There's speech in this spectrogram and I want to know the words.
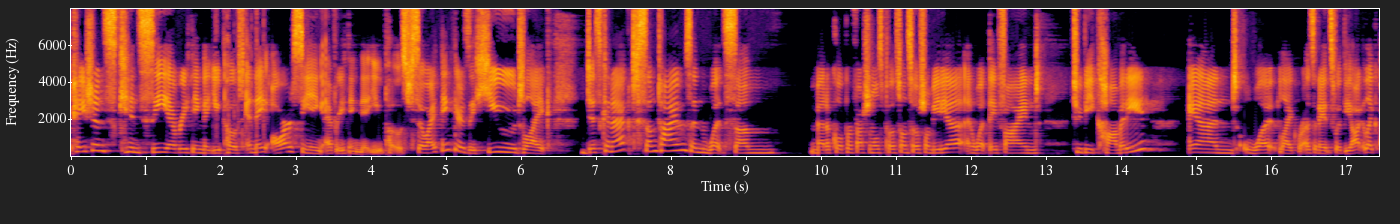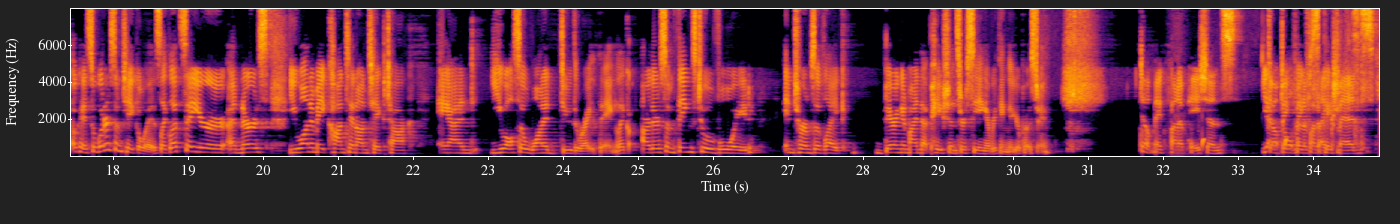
patients can see everything that you post and they are seeing everything that you post. So I think there's a huge like disconnect sometimes in what some medical professionals post on social media and what they find to be comedy and what like resonates with the audience. Like, okay, so what are some takeaways? Like, let's say you're a nurse, you want to make content on TikTok and you also want to do the right thing. Like, are there some things to avoid in terms of like bearing in mind that patients are seeing everything that you're posting? Don't make fun of patients. Yeah, don't, don't make, make fun, fun of of psych meds.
